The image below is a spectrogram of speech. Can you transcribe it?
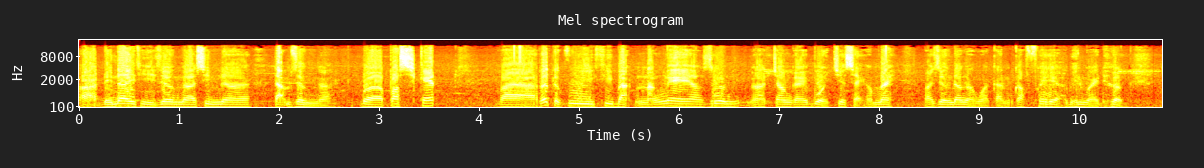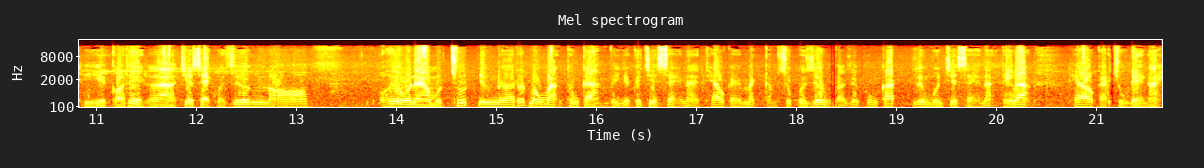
À, đến đây thì dương à, xin à, tạm dừng à, podcast và rất được vui khi bạn lắng nghe Dương à, trong cái buổi chia sẻ hôm nay. Và Dương đang ở ngoài quán cà phê ở bên ngoài đường. Thì có thể là chia sẻ của Dương nó hơi ồn ào một chút nhưng à, rất mong bạn thông cảm về những cái chia sẻ này theo cái mạch cảm xúc của Dương. Và Dương không cắt Dương muốn chia sẻ lại tới bạn theo cái chủ đề này.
